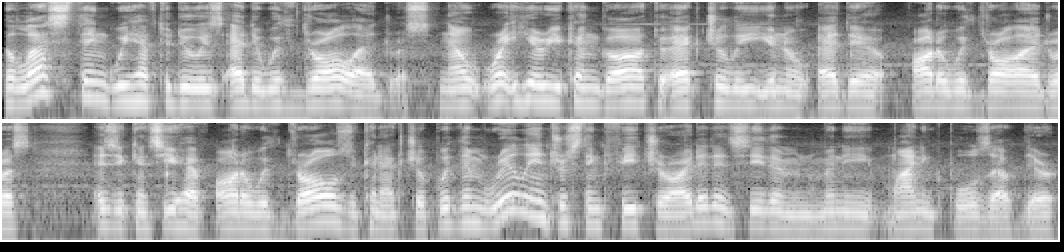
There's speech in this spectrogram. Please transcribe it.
The last thing we have to do is add a withdrawal address. Now right here you can go to actually you know add a auto withdrawal address. As you can see you have auto withdrawals. You can actually put them. Really interesting feature. I didn't see them in many mining pools out there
